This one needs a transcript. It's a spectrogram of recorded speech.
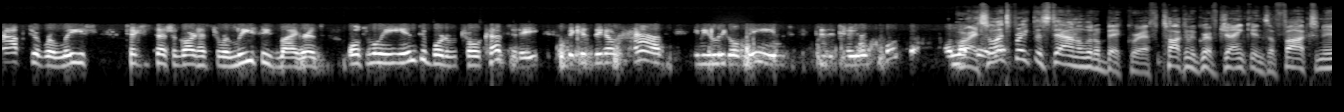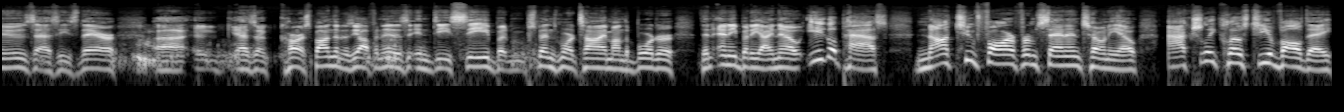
have to release Texas National Guard has to release these migrants ultimately into Border Patrol custody because they don't have any legal means to detain and court them. All right, so let's break this down a little bit, Griff. Talking to Griff Jenkins of Fox News as he's there uh, as a correspondent, as he often is in D.C., but spends more time on the border than anybody I know. Eagle Pass, not too far from San Antonio, actually close to Uvalde,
